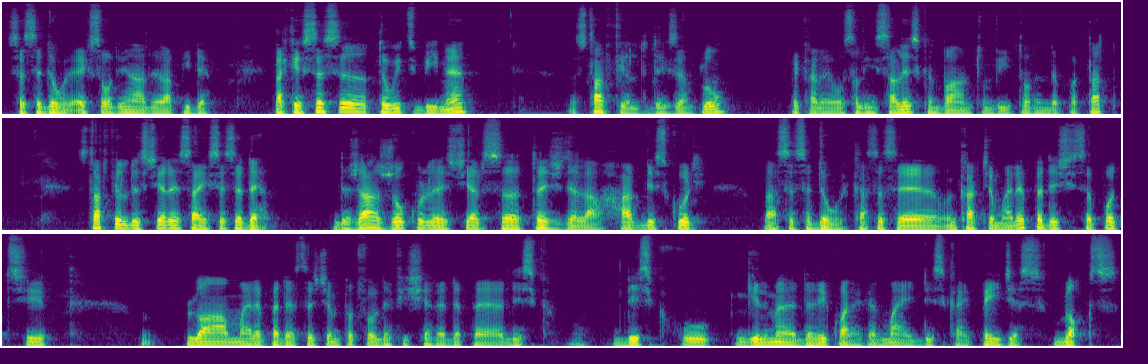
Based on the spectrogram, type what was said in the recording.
SSD-uri extraordinar de rapide. Dacă este să te uiți bine, Starfield, de exemplu, pe care o să-l instalezi cândva într-un viitor îndepărtat, Starfield îți cere să ai SSD. Deja jocurile îți cer să treci de la hard discuri la SSD-uri, ca să se încarce mai repede și să poți lua mai repede, să zicem, tot felul de fișiere de pe disc. Disc cu ghilimele de ricoare, că mai ai disc, ai pages, blocks,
